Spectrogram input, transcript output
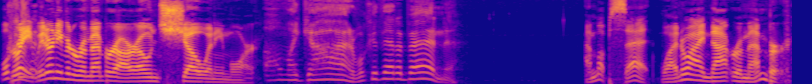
What Great. We don't even remember our own show anymore. Oh my god, what could that have been? I'm upset. Why do I not remember?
